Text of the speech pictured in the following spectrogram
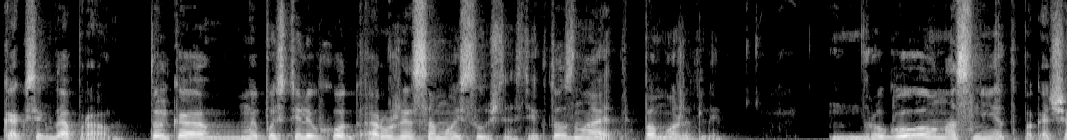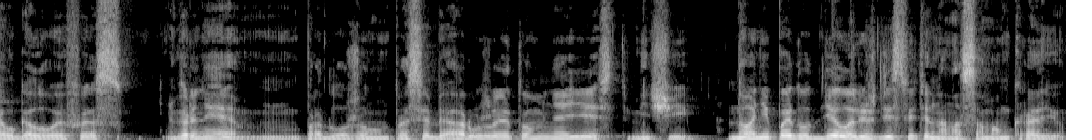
«Как всегда прав. Только мы пустили в ход оружие самой сущности. Кто знает, поможет ли». «Другого у нас нет», — покачал головой Фесс. «Вернее, — продолжил он про себя, — оружие это у меня есть, мечи. Но они пойдут дело лишь действительно на самом краю.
